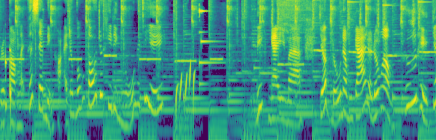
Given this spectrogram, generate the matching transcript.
rồi còn lại thích xem điện thoại trong bóng tối trước khi đi ngủ nữa chứ gì biết ngay mà chớp đủ năm cái rồi đúng không thứ thiệt chứ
